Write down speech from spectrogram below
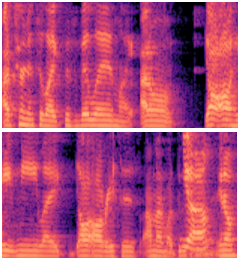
I've turned into like this villain like i don't y'all all hate me like y'all all racist. I'm not about to do yeah. anymore, you know?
